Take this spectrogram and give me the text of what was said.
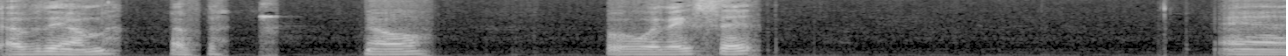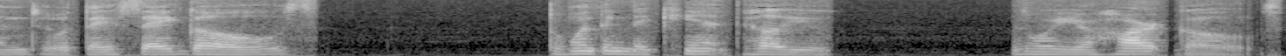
of them, of you know, where they sit, and what they say goes. The one thing they can't tell you is where your heart goes,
